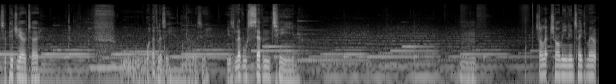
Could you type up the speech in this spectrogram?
It's Pidgeotto. What level is he? What level is he? He's level 17. Hmm. Shall I let Charmeleon take him out?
